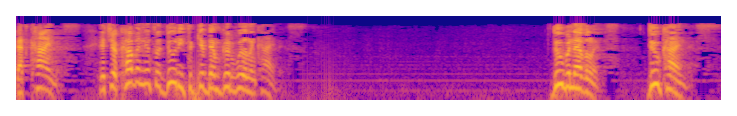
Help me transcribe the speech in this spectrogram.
That's kindness. It's your covenantal duty to give them goodwill and kindness. Do benevolence. Do kindness.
